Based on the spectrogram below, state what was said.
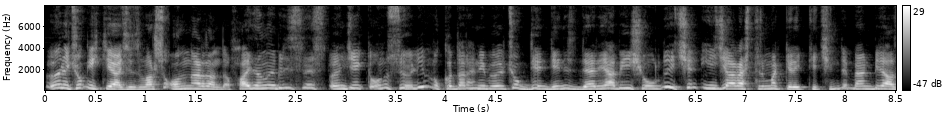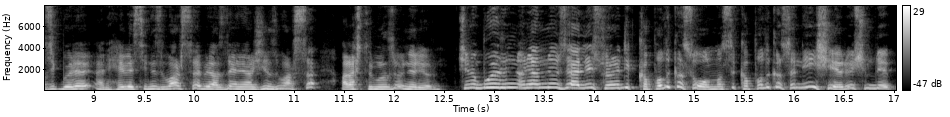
Öyle çok ihtiyacınız varsa onlardan da faydalanabilirsiniz. Öncelikle onu söyleyeyim. O kadar hani böyle çok deniz derya bir iş olduğu için iyice araştırmak gerektiği için de ben birazcık böyle hani hevesiniz varsa biraz da enerjiniz varsa araştırmanızı öneriyorum. Şimdi bu ürünün önemli özelliği söyledik kapalı kasa olması. Kapalı kasa ne işe yarıyor? Şimdi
